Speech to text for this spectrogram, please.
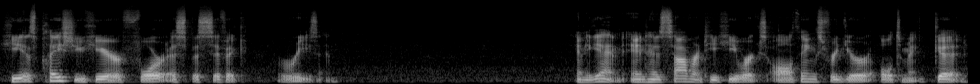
He has placed you here for a specific reason. And again, in his sovereignty, he works all things for your ultimate good.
